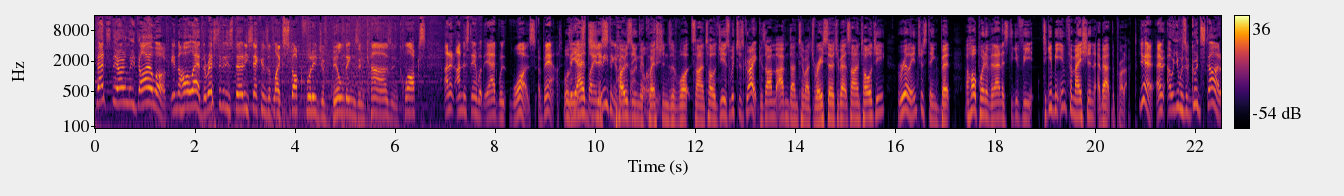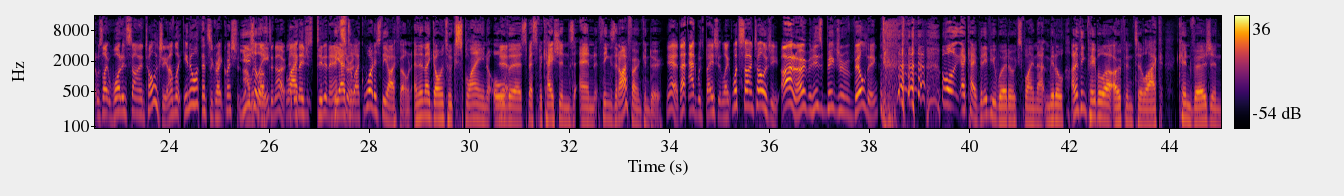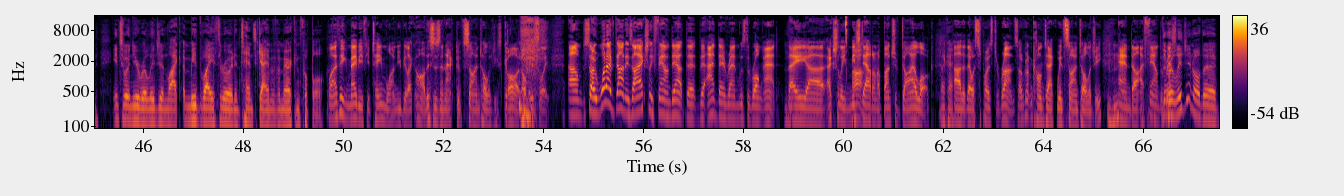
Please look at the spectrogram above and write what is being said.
That's the only dialogue in the whole ad. The rest of it is 30 seconds of like stock footage of buildings and cars and clocks. I don't understand what the ad was, was about. Well, the ad's just posing the questions of what Scientology is, which is great because I haven't done too much research about Scientology. Really interesting, but the whole point of an ad is to give me to give me information about the product. Yeah, and uh, it was a good start. It was like, "What is Scientology?" And I'm like, you know what? That's a great question. I Usually, would love to know. and like, then they just didn't answer The ads it. are like, "What is the iPhone?" and then they go on to explain all Yeah. the specifications and things an iPhone can do. yeah, that ad was basically like, "What's Scientology?" I don't know, but here's a picture of a building. Well, okay, but if you were to explain that middle, I don't think people are open to like conversion into a new religion like midway through an intense game of American football. well, I think maybe if your team won, you'd be like, "Oh, this is an act of Scientology's god." Obviously. um, so what I've done is I actually found out that the ad they ran was the wrong ad. They uh, actually missed Ah. out on a bunch of dialogue Okay. uh, that they were supposed to run. So I've got in contact with Scientology, and uh, I found the, The rest- religion or the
